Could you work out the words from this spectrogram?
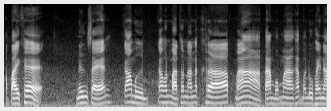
เอาไปแค่ 199,000 บาทเท่านั้นนะครับ มาตามผมมาครับมาดูภายใน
